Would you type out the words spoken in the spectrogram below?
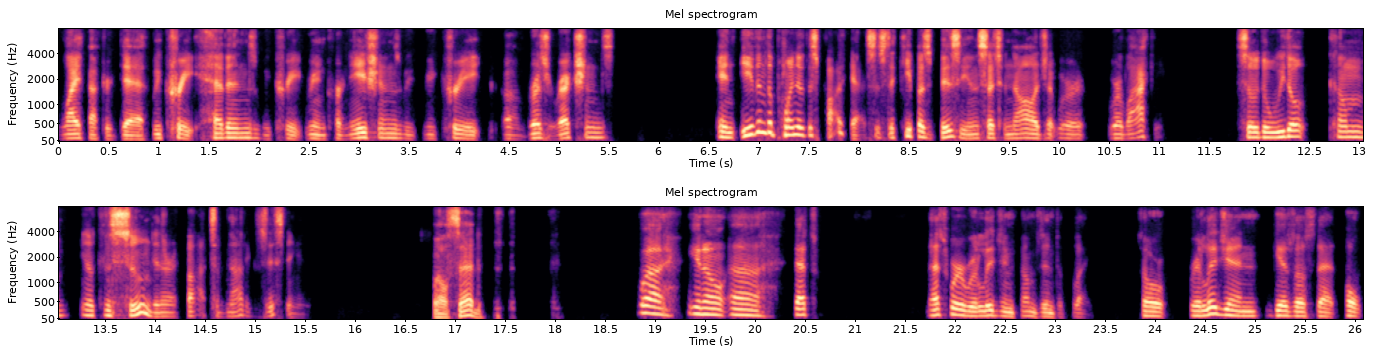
life after death. We create heavens, we create reincarnations, we, we create um, resurrections. And even the point of this podcast is to keep us busy in such a knowledge that we're, we're lacking. So that we don't come, you know, consumed in our thoughts of not existing. Well said. Well, you know, uh, that's, that's where religion comes into play. So religion gives us that hope.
